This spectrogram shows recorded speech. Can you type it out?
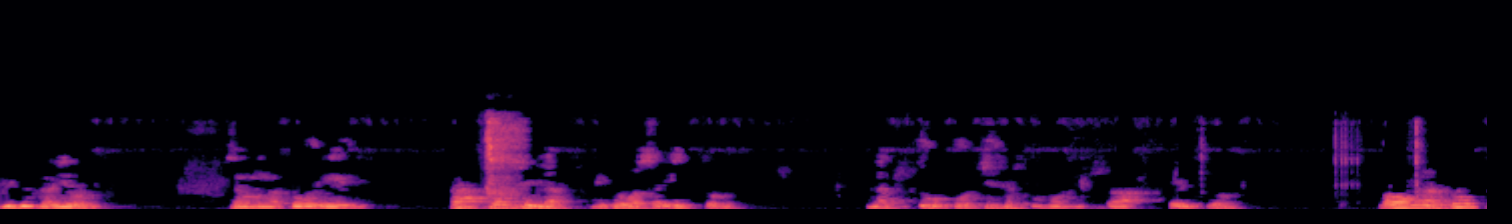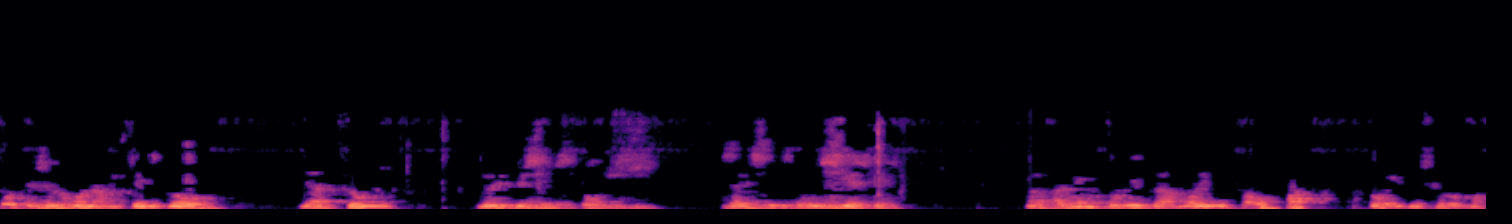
gidugayon sa mga tuig tapos sila nigawa sa ito nagtukod si Solomon sa templo. Mao nga tukod ni Solomon ang templo niadtong 967 nga kaning tuwiga mo ay ikaupat ato ni Solomon.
